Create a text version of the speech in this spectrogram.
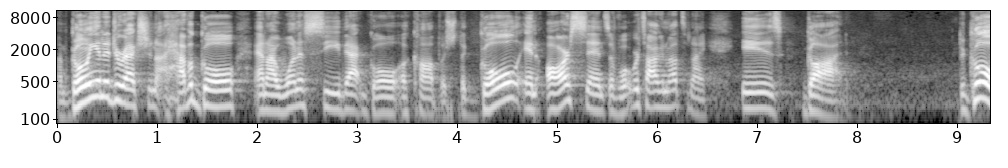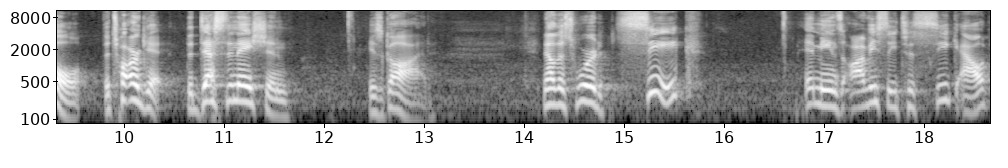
I'm going in a direction, I have a goal, and I want to see that goal accomplished. The goal, in our sense of what we're talking about tonight, is God. The goal, the target, the destination is God. Now, this word seek it means obviously to seek out,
